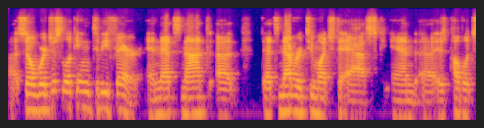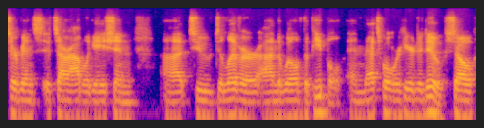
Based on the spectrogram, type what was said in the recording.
Uh, so we're just looking to be fair, and that's not uh, that's never too much to ask. And uh, as public servants, it's our obligation uh, to deliver on the will of the people. And that's what we're here to do. So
